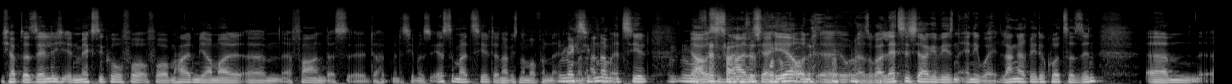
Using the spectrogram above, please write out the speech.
Ich habe tatsächlich in Mexiko vor, vor einem halben Jahr mal ähm, erfahren, dass, äh, da hat mir das jemand das erste Mal erzählt, dann habe ich es nochmal von jemand anderem erzählt. Ja, aber es ist ein halbes Jahr her und, äh, oder sogar letztes Jahr gewesen. Anyway, langer Rede, kurzer Sinn. Ähm, äh,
